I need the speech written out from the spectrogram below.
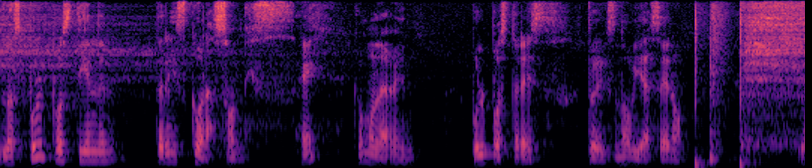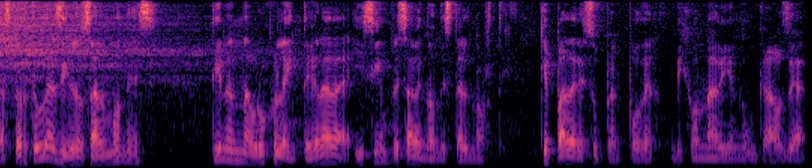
Los pulpos tienen tres corazones. ¿Eh? ¿Cómo la ven? Pulpos 3, tu exnovia cero. Las tortugas y los salmones tienen una brújula integrada y siempre saben dónde está el norte. Qué padre superpoder, dijo nadie nunca. O sea,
